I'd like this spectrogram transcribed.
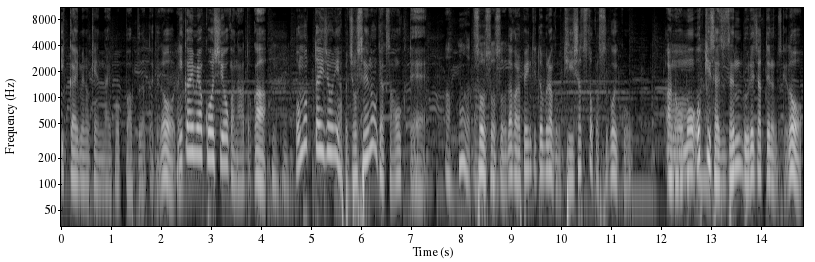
1回目の県内ポップアップだったけど、はい、2回目はこうしようかなとか、うんうん、思った以上にやっぱ女性のお客さん多くてあそうだったそうそうそう。だから Painted Blank の T シャツとかすごいこうあのもう大きいサイズ全部売れちゃってるんですけど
